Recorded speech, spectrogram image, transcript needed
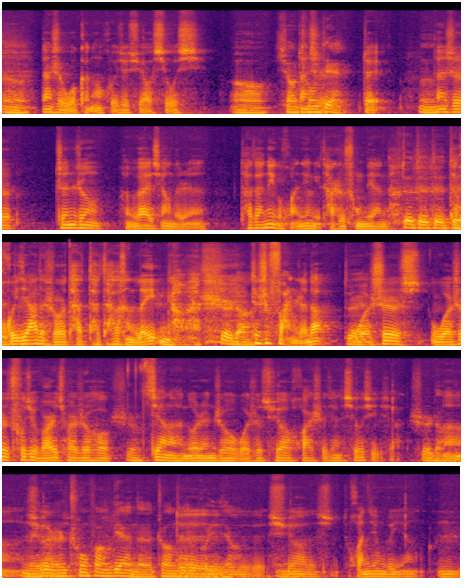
嗯，但是我可能回去需要休息，哦，需要充电，对，但是真正很外向的人。他在那个环境里他是充电的，对对对，他回家的时候他他他很累，你知道吧？是的，这是反着的。对，我是我是出去玩一圈之后，是见了很多人之后，我是需要花时间休息一下的。是的，啊，每个人充放电的状态不一样，对对对，需要的环境不一样。嗯，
